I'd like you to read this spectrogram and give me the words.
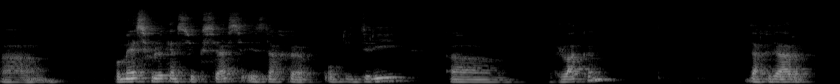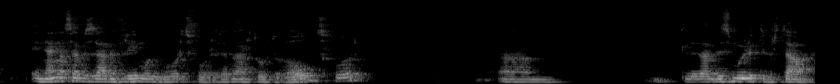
um, voor mij is geluk en succes is dat je op die drie vlakken, dat je daar, in Engels hebben ze daar een vrij mooi woord voor. Ze hebben daar het woord hold voor. Um, dat is moeilijk te vertalen.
